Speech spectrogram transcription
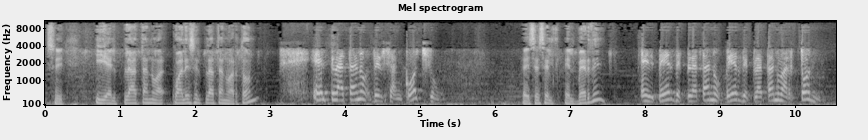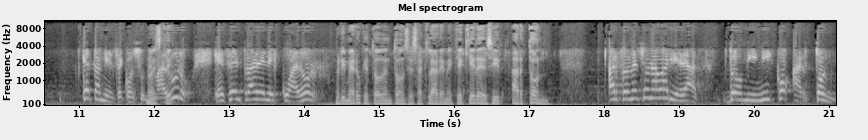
Sí. ¿Y el plátano, cuál es el plátano hartón? El plátano del sancocho, ¿Ese es el, el verde? El verde, plátano verde, plátano hartón, que también se consume No, es que- maduro. Ese entra del Ecuador. Primero que todo, entonces, acláreme, ¿qué quiere decir hartón? Hartón es una variedad, dominico hartón.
